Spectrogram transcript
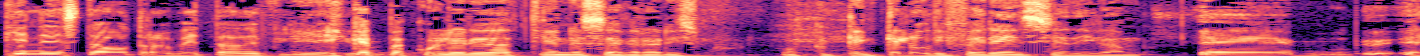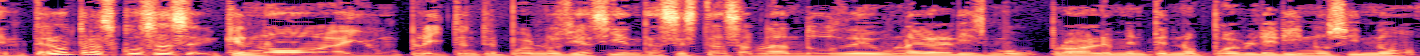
tiene esta otra beta de filiación. ¿Y qué peculiaridad tiene ese agrarismo? ¿O ¿En qué lo diferencia, digamos? Eh, entre otras cosas, que no hay un pleito entre pueblos y haciendas. Estás hablando de un agrarismo probablemente no pueblerino, sino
